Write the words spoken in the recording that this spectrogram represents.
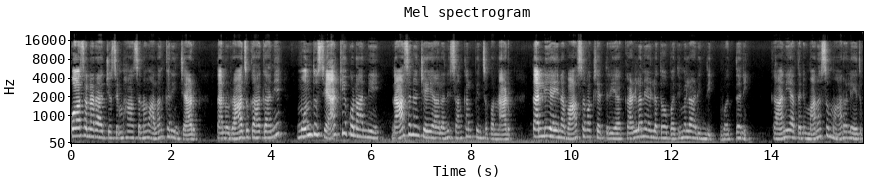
కోసల రాజ్య సింహాసనం అలంకరించాడు. తను రాజు కాగానే ముందు శాఖ్య కులాన్ని నాశనం చేయాలని సంకల్పించుకున్నాడు. తల్లి అయిన వాసవ క్షత్రియ కళ్ళనీళ్ళతో బతిమలాడింది వద్దని. కానీ అతని మనసు మారలేదు.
